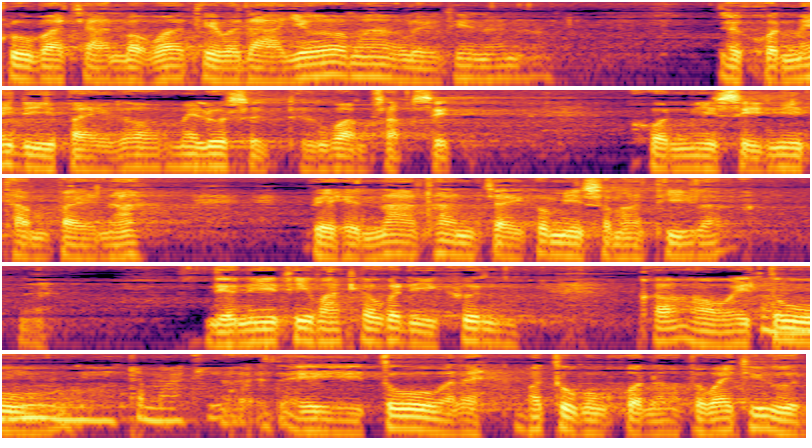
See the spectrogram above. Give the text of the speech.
ครูบาอาจารย์บอกว่าเทวดาเยอะมากเลยที่นั้นแต่คนไม่ดีไปก็ไม่รู้สึกถึงความศักดิ์สิทธิ์ คนมีศีลมีธรรมไปนะไปเห็นหน้าท่านใจก็มีสมาธิแล้วนะเดี๋ยวนี้ที่วัดเขาก็ดีขึ้น เขาเอาไอ้ตู้ไอ้ตู้อะไรวัตถุมงคลเอาไปไว้ที่อื่น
